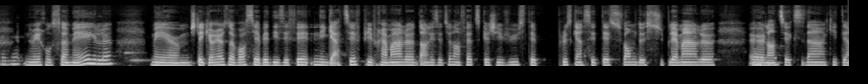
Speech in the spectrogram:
mm-hmm. nuire au sommeil. Là. Mais euh, j'étais curieuse de voir s'il y avait des effets négatifs. Puis vraiment, là, dans les études, en fait, ce que j'ai vu, c'était plus quand c'était sous forme de supplément, euh, mm-hmm. l'antioxydant qui était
